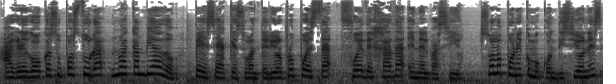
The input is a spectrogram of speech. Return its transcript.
Agregó que su postura no ha cambiado, pese a que su anterior propuesta fue dejada en el vacío. Solo pone como condiciones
